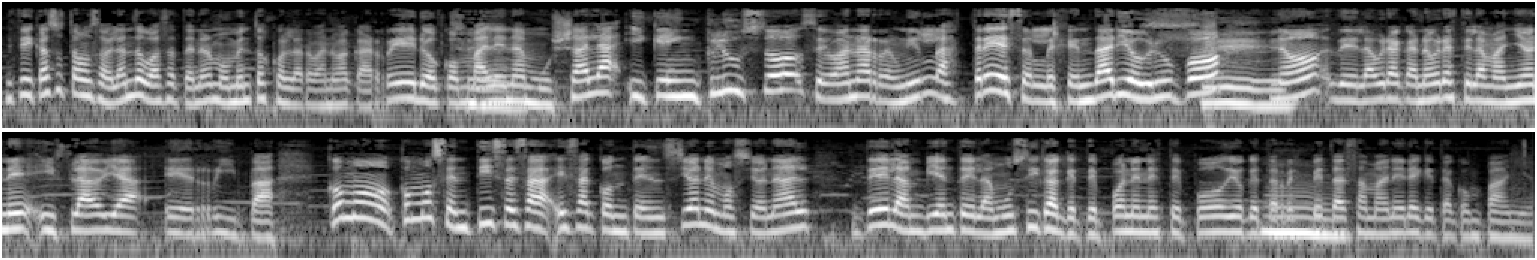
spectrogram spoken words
En este caso estamos hablando, vas a tener momentos con la Arbanoa Carrero, con Malena Muyala y que incluso se van a reunir las tres, el legendario grupo, ¿no? De Laura Canobra, Estela Mañone y Flavia eh, Ripa. ¿Cómo, ¿Cómo sentís esa, esa contención emocional del ambiente de la música que te pone en este podio, que te mm. respeta de esa manera y que te acompaña?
